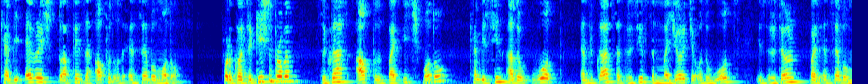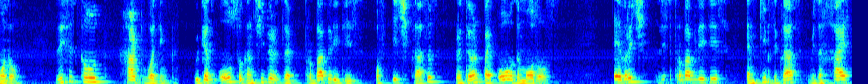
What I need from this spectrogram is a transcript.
can be averaged to obtain the output of the ensemble model. For the classification problem, the class output by each model can be seen as a vote and the class that receives the majority of the votes is returned by the ensemble model. This is called hard voting. We can also consider the probabilities of each classes returned by all the models. Average these probabilities and keep the class with the highest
